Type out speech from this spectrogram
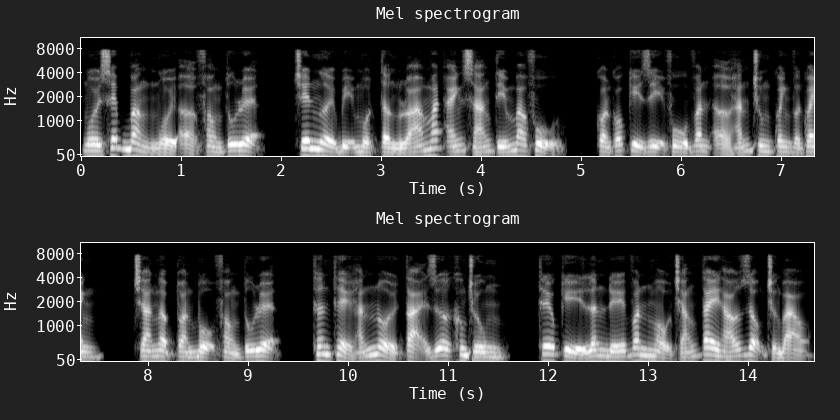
Ngồi xếp bằng ngồi ở phòng tu luyện, trên người bị một tầng lóa mắt ánh sáng tím bao phủ, còn có kỳ dị phù văn ở hắn chung quanh vần quanh, tràn ngập toàn bộ phòng tu luyện, thân thể hắn nổi tại giữa không trung, theo kỳ lân đế văn màu trắng tay háo rộng trường bào,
